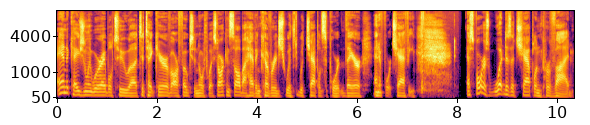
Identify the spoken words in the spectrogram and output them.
and occasionally we're able to uh, to take care of our folks in Northwest Arkansas by having coverage with with chaplain support there and at Fort Chaffee. As far as what does a chaplain provide?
